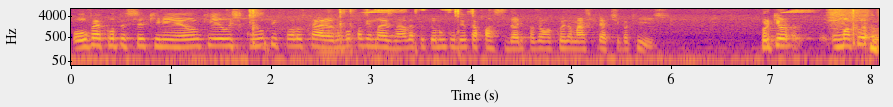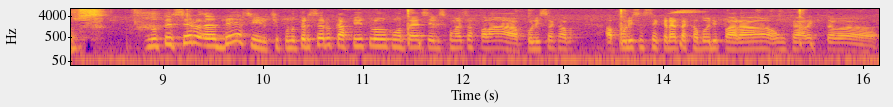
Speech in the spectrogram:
ou vai acontecer que nem eu que eu escuto e falo cara eu não vou fazer mais nada porque eu não tenho capacidade de fazer uma coisa mais criativa que isso porque uma coisa no terceiro é bem assim tipo no terceiro capítulo acontece eles começam a falar ah, a polícia acaba a polícia secreta acabou de parar um cara que estava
